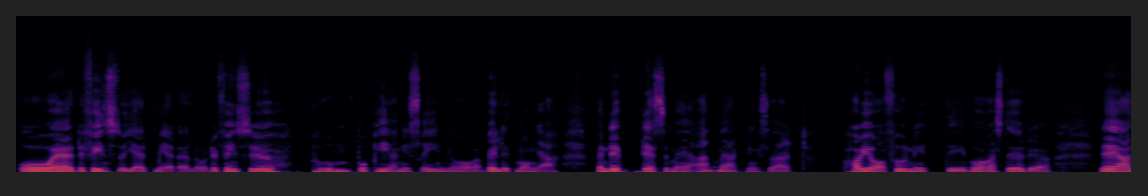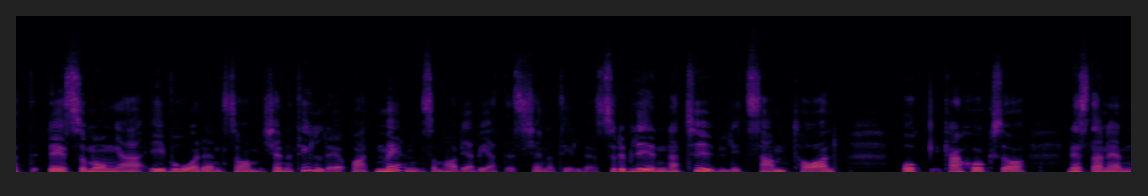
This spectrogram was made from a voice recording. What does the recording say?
Och eh, det finns då hjälpmedel och det finns ju pump och penisring och väldigt många. Men det, det som är anmärkningsvärt har jag funnit i våra studier, det är att det är så många i vården som känner till det och att män som har diabetes känner till det. Så det blir ett naturligt samtal och kanske också nästan en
